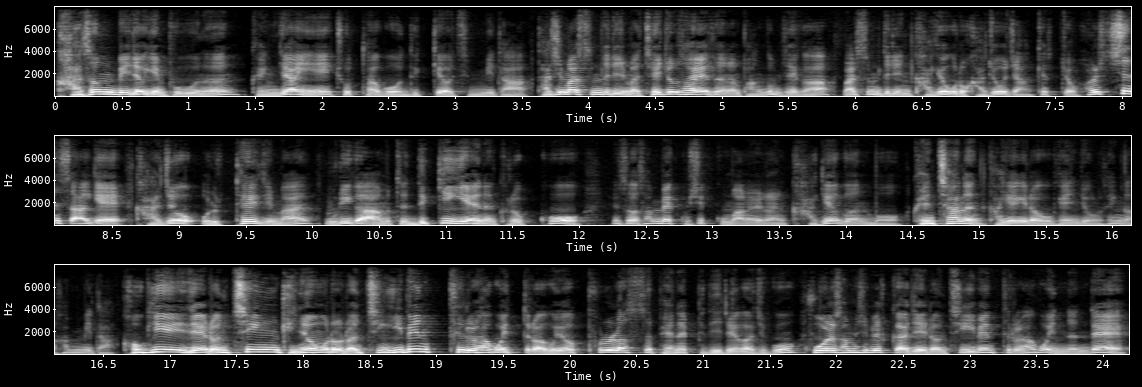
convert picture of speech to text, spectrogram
가성비적인 부분은 굉장히 좋다고 느껴집니다. 다시 말씀드리지만 제조사에서는 방금 제가 말씀드린 가격으로 가져오지 않겠죠. 훨씬 싸게 가져올 테지만 우리가 아무튼 느끼기에는 그렇고 그래서 399만 원이라는 가격은 뭐 괜찮은 가격이라고 개인적으로 생각합니다. 거기에 이제 런칭 기념으로 런칭 이벤트를 하고 있더라고요. 플러스 베네핏 이래가지고 9월 30일까지 런칭 이벤트를 하고 있는데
